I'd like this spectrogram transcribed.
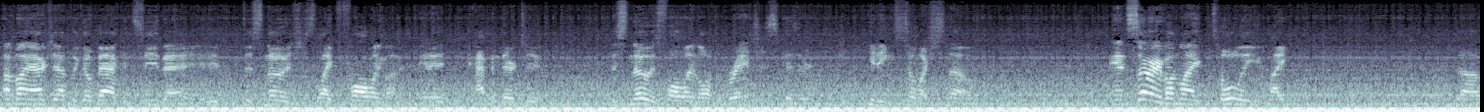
I might actually have to go back and see that. It, the snow is just like falling on it, and it happened there too. The snow is falling off the branches because they're getting so much snow. And sorry if I'm like totally like uh,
